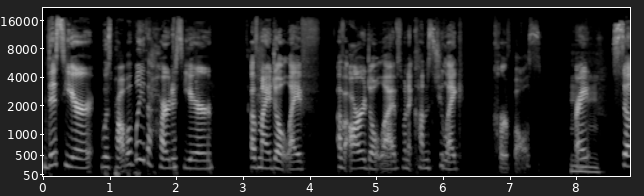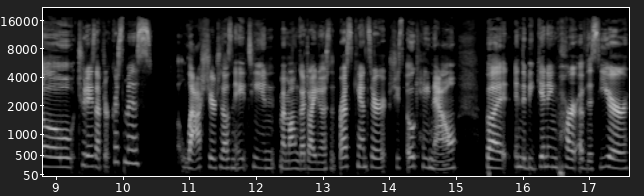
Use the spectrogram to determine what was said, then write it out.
This year was probably the hardest year of my adult life, of our adult lives when it comes to like curveballs. right? Mhm. So, two days after Christmas, last year, 2018, my mom got diagnosed with breast cancer. She's okay now. But in the beginning part of this year,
